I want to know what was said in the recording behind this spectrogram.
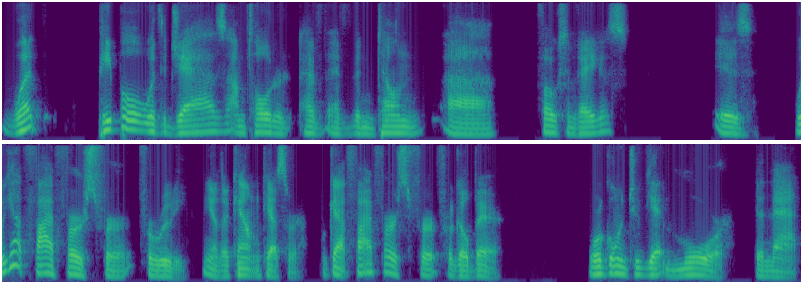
what people with the Jazz, I'm told, have have been telling uh, folks in Vegas is we got five firsts for for Rudy. You know, they're counting Kessler. We got five firsts for for Gobert we're going to get more than that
